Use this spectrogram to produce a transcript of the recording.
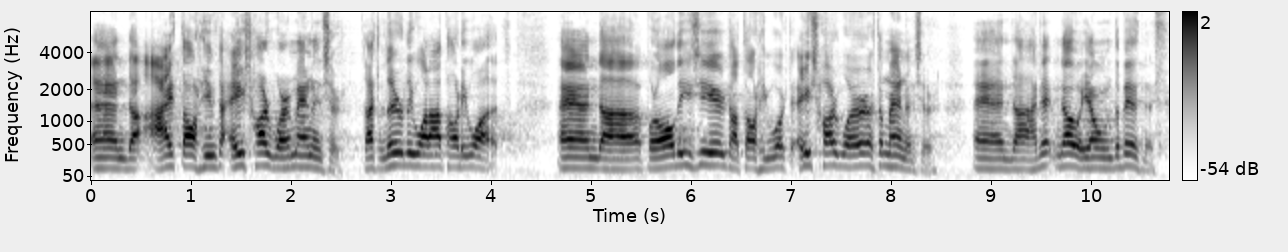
and uh, I thought he was the Ace Hardware manager. That's literally what I thought he was. And uh, for all these years, I thought he worked at Ace Hardware as a manager. And uh, I didn't know he owned the business.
